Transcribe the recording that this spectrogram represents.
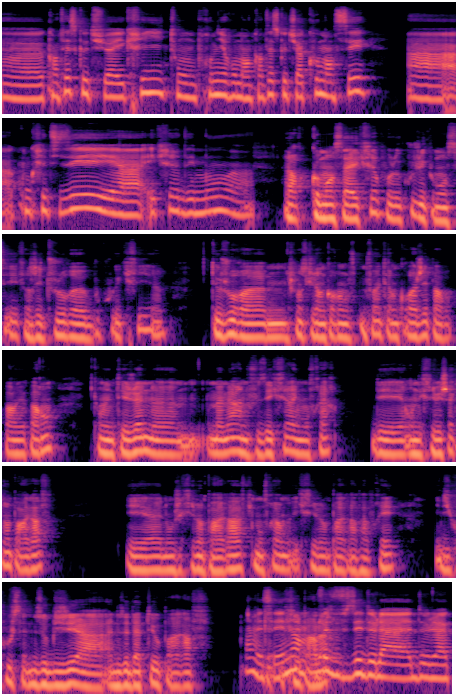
Euh, quand est-ce que tu as écrit ton premier roman? Quand est-ce que tu as commencé à concrétiser et à écrire des mots euh? Alors commencer à écrire pour le coup, j'ai commencé. Enfin, j'ai toujours beaucoup écrit. toujours, je pense que j'ai encore une fois été encouragé par, mes parents. Quand on était jeune, ma mère elle nous faisait écrire avec mon frère on écrivait chacun un paragraphe. Et euh, donc j'écrivais un paragraphe, puis mon frère écrivait un paragraphe après. Et du coup, ça nous obligeait à, nous adapter au paragraphe. Ah mais c'est énorme. En fait, vous faisiez de la, de la,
